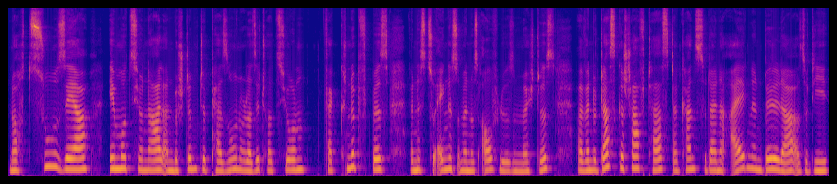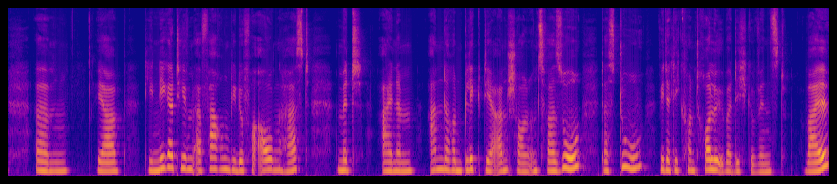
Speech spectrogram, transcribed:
noch zu sehr emotional an bestimmte Personen oder Situationen verknüpft bist, wenn es zu eng ist und wenn du es auflösen möchtest. Weil wenn du das geschafft hast, dann kannst du deine eigenen Bilder, also die, ähm, ja, die negativen Erfahrungen, die du vor Augen hast, mit einem anderen Blick dir anschauen. Und zwar so, dass du wieder die Kontrolle über dich gewinnst. Weil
